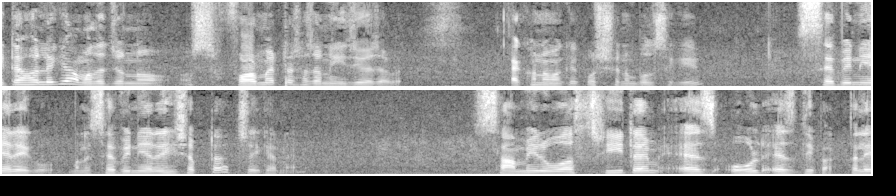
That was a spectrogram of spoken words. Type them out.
এটা হলে কি আমাদের জন্য ফরম্যাটটা সাজানো ইজি হয়ে যাবে? এখন আমাকে কোশ্চেনে বলছে কি সেভেন ইয়ার এগো মানে সেভেন ইয়ারের হিসাবটা হচ্ছে এখানে। Samir was three time as old as Deepak. তাহলে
